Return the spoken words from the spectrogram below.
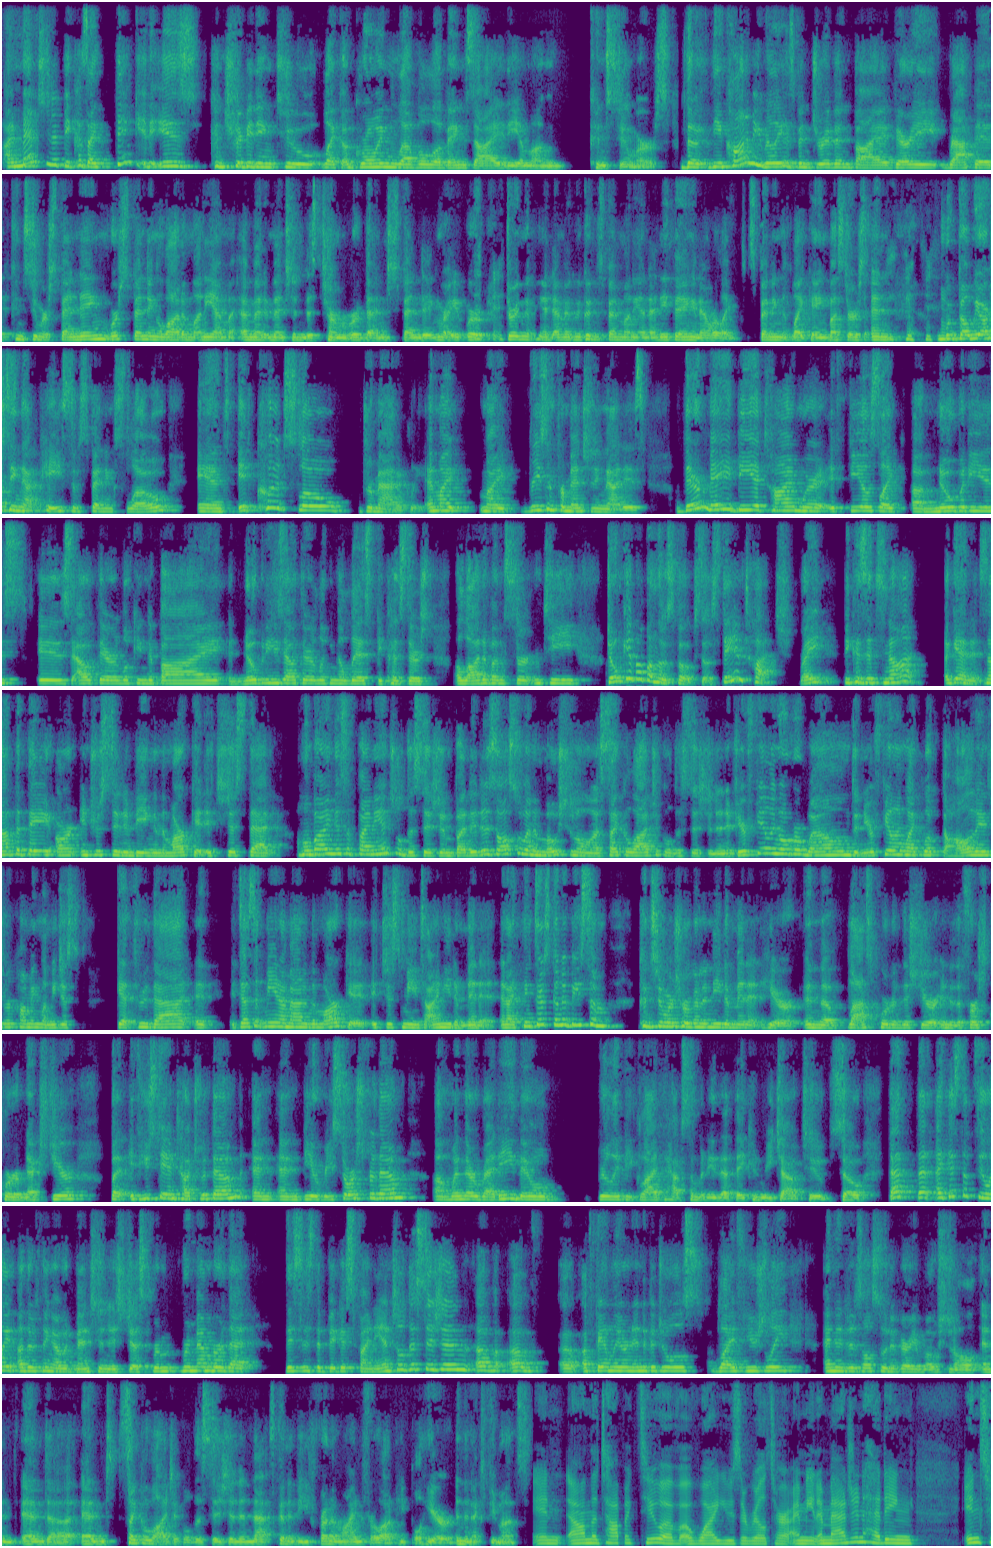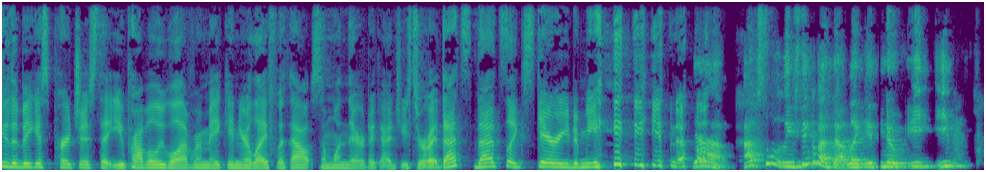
I mention it because I think it is contributing to like a growing level of anxiety among consumers. The, the economy really has been driven by very rapid consumer spending. We're spending a lot of money. I, I might have mentioned this term revenge spending, right? We're during the pandemic, we couldn't spend money on anything. And now we're like spending like gangbusters. And, but we are seeing that pace of spending slow and it could slow dramatically. And my, my reason for mentioning that is there may be a time where it feels like um, nobody is is out there looking to buy and nobody's out there looking to list because there's a lot of uncertainty. Don't give up on those folks though. Stay in touch right? Because it's not again it's not that they aren't interested in being in the market. It's just that home buying is a financial decision but it is also an emotional and a psychological decision. And if you're feeling overwhelmed and you're feeling like look the holidays are coming let me just get through that. It, it doesn't mean I'm out of the market. It just means I need a minute. And I think there's going to be some consumers who are going to need a minute here in the last quarter of this year into the first quarter of next year. But if you stay in touch with them and, and be a resource for them um, when they're ready, they will really be glad to have somebody that they can reach out to. So that, that I guess that's the only other thing I would mention is just rem- remember that this is the biggest financial decision of, of, a family or an individual's life usually. And it is also a very emotional and and uh, and psychological decision. And that's going to be front of mind for a lot of people here in the next few months. And on the topic too of, of why use a realtor i mean imagine heading into the biggest purchase that you probably will ever make in your life without someone there to guide you through it. That's that's like scary to me, you know. Yeah, absolutely. Think about that. Like, you know,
